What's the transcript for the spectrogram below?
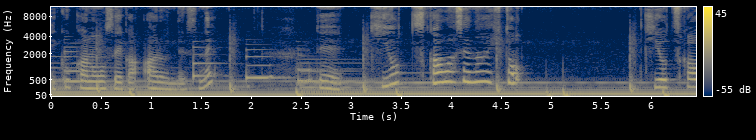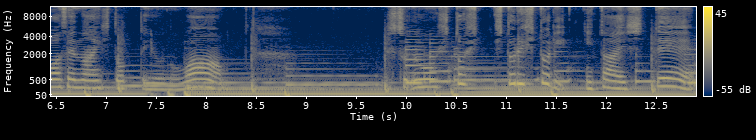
行く可能性があるんですね。で気を使わせない人気を使わせない人っていうのはその人一人一人に対して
